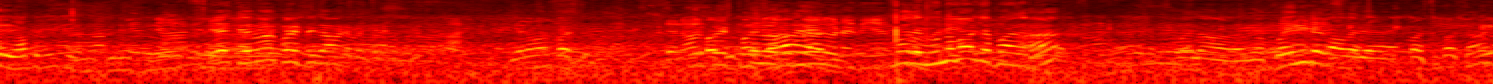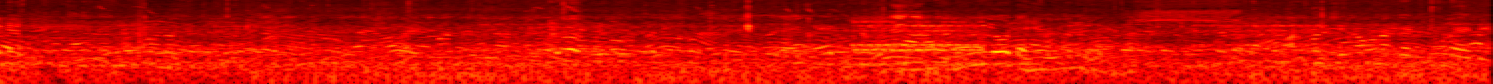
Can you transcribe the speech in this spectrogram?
మరి. జనవరి ఫస్ట్ మరి ఉన్నమాట చెప్పాలి పోయిన కావాలి ఫస్ట్ ఫస్ట్ చిన్న గట్టి కూడా అయితే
